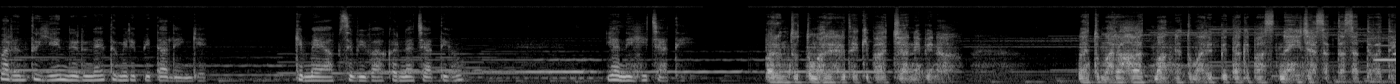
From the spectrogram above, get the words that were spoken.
परंतु ये निर्णय तो मेरे पिता लेंगे। कि मैं आपसे विवाह करना चाहती हूँ या नहीं चाहती। परंतु तुम्हारे हृदय की बात जाने बिना मैं तुम्हारा हाथ मांगने तुम्हारे पिता के पास नहीं जा सकता सत्यवती।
